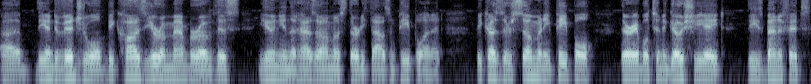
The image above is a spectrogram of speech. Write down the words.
uh, the individual because you're a member of this union that has almost 30,000 people in it. Because there's so many people, they're able to negotiate these benefits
